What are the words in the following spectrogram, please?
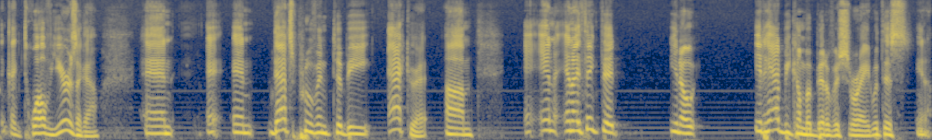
think like twelve years ago, and and that's proven to be accurate. Um, and and I think that you know it had become a bit of a charade with this, you know,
